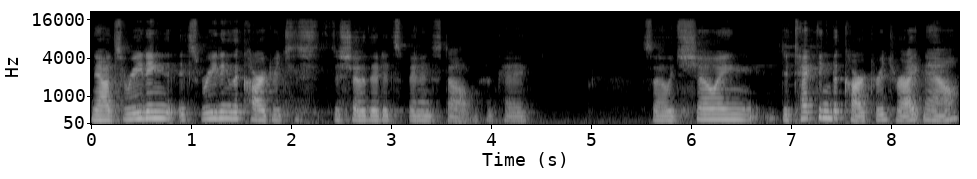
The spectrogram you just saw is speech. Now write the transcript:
Now it's reading. It's reading the cartridge to show that it's been installed. Okay. So it's showing, detecting the cartridge right now.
